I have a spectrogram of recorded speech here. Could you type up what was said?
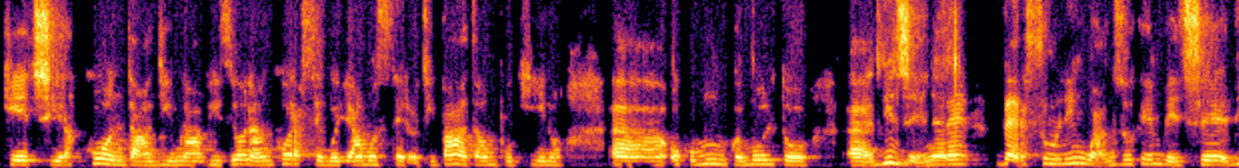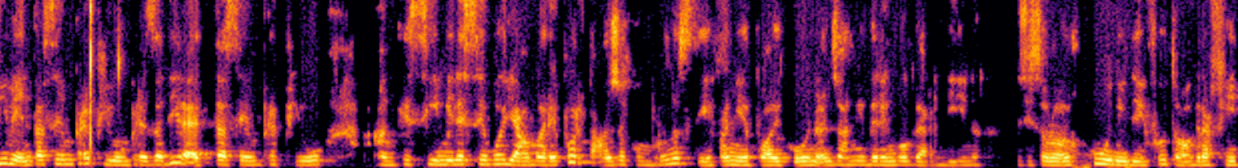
che ci racconta di una visione ancora, se vogliamo, stereotipata un pochino, eh, o comunque molto eh, di genere, verso un linguaggio che invece diventa sempre più in presa diretta, sempre più anche simile, se vogliamo, a reportage con Bruno Stefani e poi con Gianni Berengo Gardin. Questi sono alcuni dei fotografi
